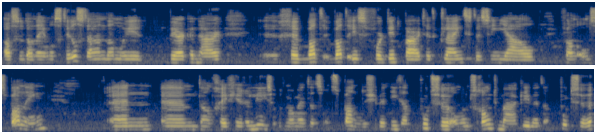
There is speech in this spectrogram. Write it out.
als ze dan eenmaal stilstaan, dan moet je werken naar uh, wat, wat is voor dit paard het kleinste signaal van ontspanning. En ehm, dan geef je release op het moment dat ze ontspannen. Dus je bent niet aan het poetsen om hem schoon te maken. Je bent aan het poetsen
